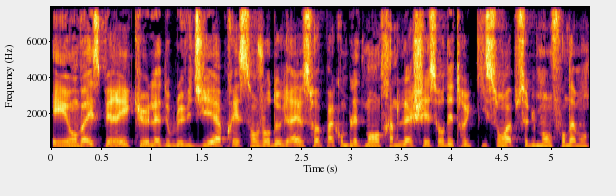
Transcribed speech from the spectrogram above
Et on va espérer que la WGA, après 100 jours de grève, soit pas complètement en train de lâcher sur des trucs qui sont absolument fondamentaux.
